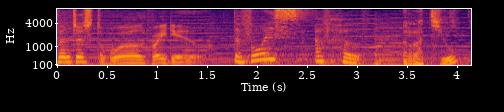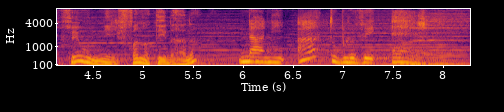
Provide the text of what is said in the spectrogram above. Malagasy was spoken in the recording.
Adventist World Radio, the voice of hope. Radio feony fanantenana na ny AWR.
